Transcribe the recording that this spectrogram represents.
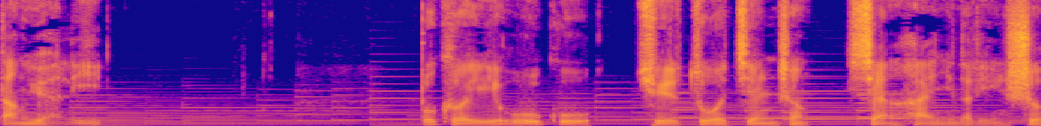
当远离。不可以无故去做见证，陷害你的邻舍；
